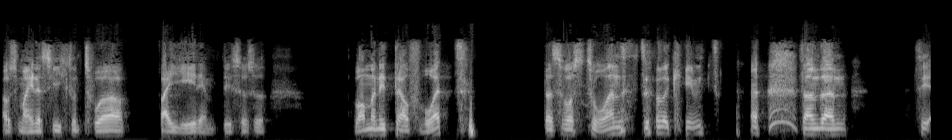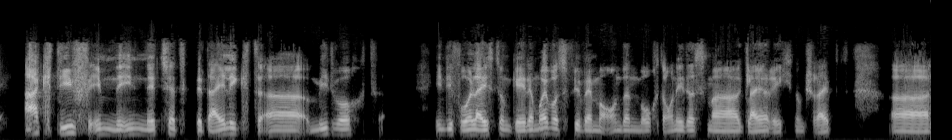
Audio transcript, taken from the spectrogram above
Aus meiner Sicht und zwar bei jedem. Das also, wenn man nicht darauf wartet, dass was zu einem zukommt, sondern sich aktiv im, im Netzwerk beteiligt, äh, mitwacht, in die Vorleistung geht, einmal was für wenn man anderen macht, ohne dass man gleich eine Rechnung schreibt. Äh,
